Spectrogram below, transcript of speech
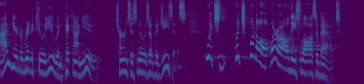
I'm here to ridicule you and pick on you, turns his nose up at Jesus. Which, which, what, all, what are all these laws about?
